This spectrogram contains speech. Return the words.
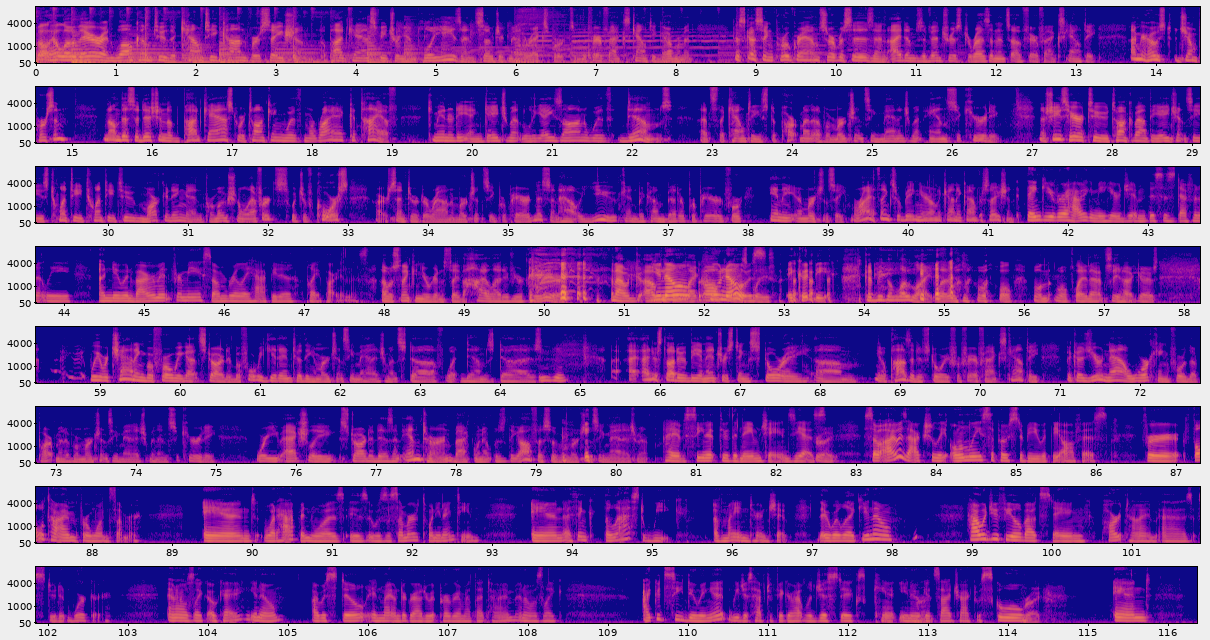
Well, hello there, and welcome to the County Conversation, a podcast featuring employees and subject matter experts of the Fairfax County government discussing programs, services, and items of interest to residents of Fairfax County. I'm your host, Jim Person, and on this edition of the podcast, we're talking with Mariah Katayev, Community Engagement Liaison with DEMS. That's the county's Department of Emergency Management and Security. Now, she's here to talk about the agency's 2022 marketing and promotional efforts, which, of course, are centered around emergency preparedness and how you can become better prepared for any emergency. Mariah, thanks for being here on the County Conversation. Thank you for having me here, Jim. This is definitely a new environment for me, so I'm really happy to play a part in this. I was thinking you were going to say the highlight of your career, and I would. I would you know, like, oh, who please, knows? Please. It could be. could be the low light. we'll, we'll, we'll, we'll play that and see how it goes. We were chatting before we got started, before we get into the emergency management stuff, what DEMS does. Mm-hmm. I, I, just thought it would be an interesting story, um, you know, positive story for Fairfax County because you're now working for the Department of Emergency Management and Security, where you actually started as an intern back when it was the Office of Emergency Management. I have seen it through the name change, yes. Right. So I was actually only supposed to be with the office for full time for one summer. And what happened was is it was the summer of 2019 and I think the last week of my internship, they were like, you know, how would you feel about staying part time as a student worker? And I was like, okay, you know, I was still in my undergraduate program at that time. And I was like, I could see doing it. We just have to figure out logistics, can't, you know, Right. get sidetracked with school. Right. And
